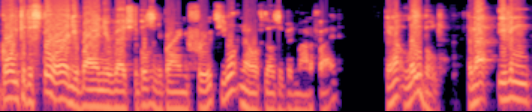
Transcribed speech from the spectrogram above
going to the store and you're buying your vegetables and you're buying your fruits, you don't know if those have been modified. They're not labeled. They're not even,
